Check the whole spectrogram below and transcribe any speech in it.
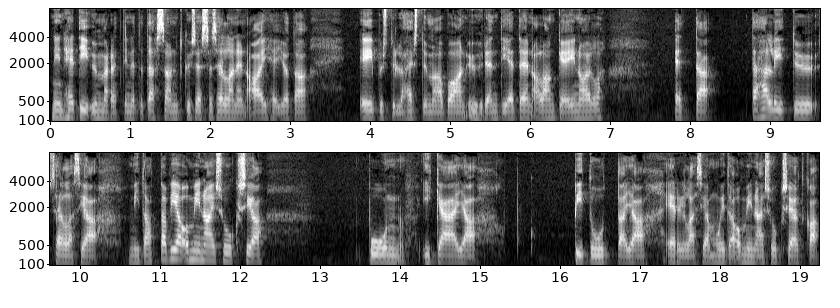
niin heti ymmärrettiin, että tässä on nyt kyseessä sellainen aihe, jota ei pysty lähestymään vain yhden tieteen alan keinoilla. Että tähän liittyy sellaisia mitattavia ominaisuuksia, puun ikää ja pituutta ja erilaisia muita ominaisuuksia, jotka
